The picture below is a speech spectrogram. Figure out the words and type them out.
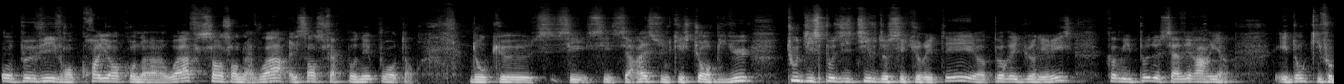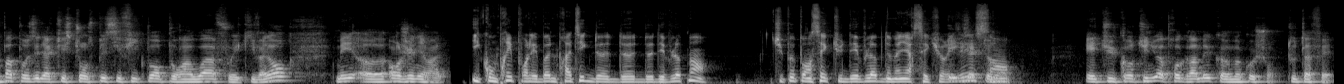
on peut vivre en croyant qu'on a un WAF sans en avoir et sans se faire ponner pour autant. Donc euh, ça reste une question ambiguë. Tout dispositif de sécurité euh, peut réduire les risques comme il peut ne servir à rien. Et donc il ne faut pas poser la question spécifiquement pour un WAF ou équivalent, mais euh, en général. Y compris pour les bonnes pratiques de, développement. Tu peux penser que tu développes de manière sécurisée Exactement. Et tu continues à programmer comme un cochon, tout à fait.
